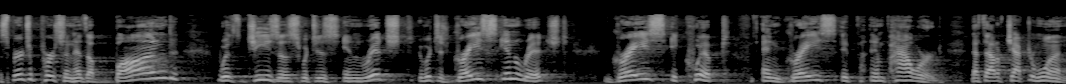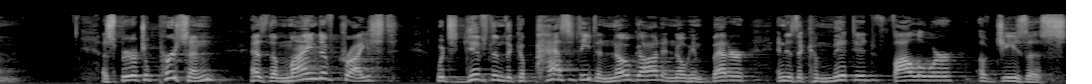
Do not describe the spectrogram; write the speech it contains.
A spiritual person has a bond with Jesus, which is enriched, which is grace enriched, grace equipped, and grace empowered. That's out of chapter 1. A spiritual person has the mind of Christ, which gives them the capacity to know God and know Him better, and is a committed follower of Jesus.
